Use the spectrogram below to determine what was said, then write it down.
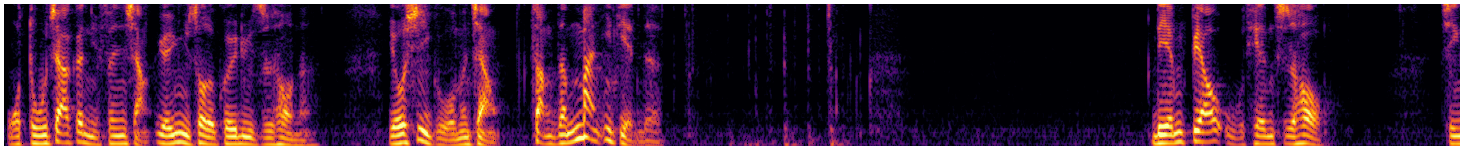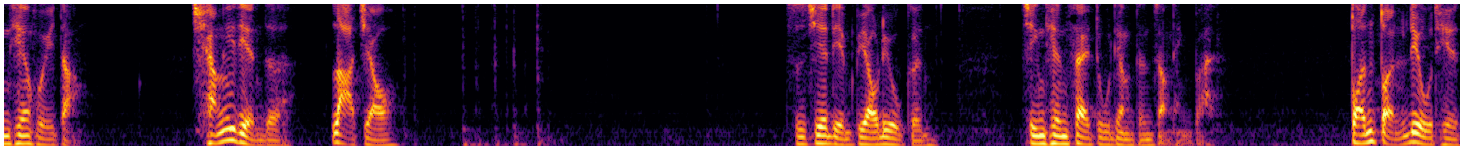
我独家跟你分享元宇宙的规律之后呢，游戏股我们讲涨得慢一点的，连标五天之后，今天回档，强一点的辣椒。直接连标六根，今天再度亮灯涨停板，短短六天，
